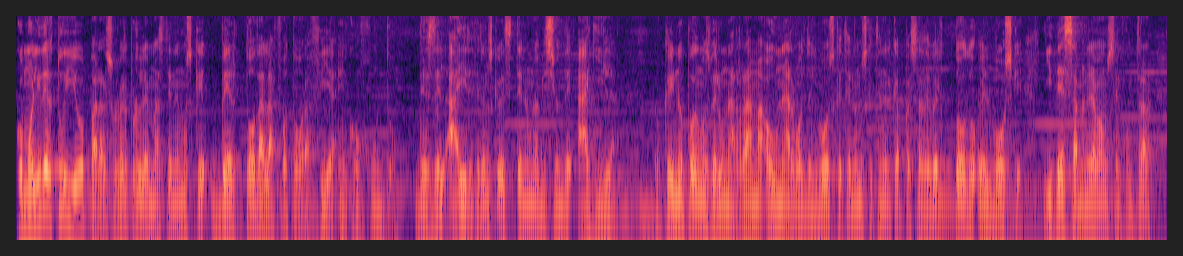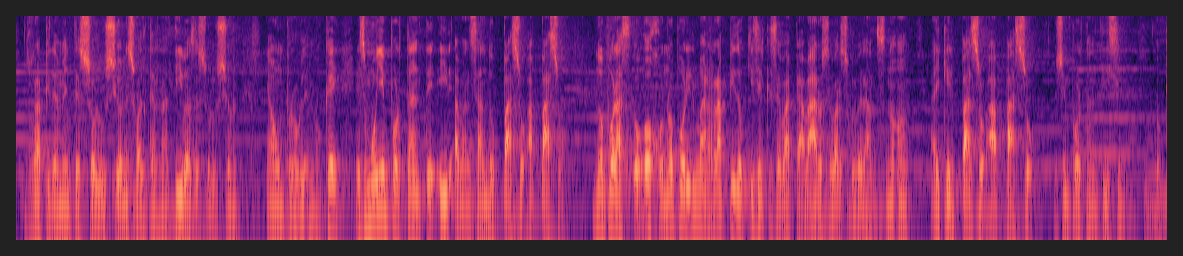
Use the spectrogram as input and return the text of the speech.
Como líder tú y yo, para resolver problemas, tenemos que ver toda la fotografía en conjunto, desde el aire. Tenemos que tener una visión de águila. ¿okay? No podemos ver una rama o un árbol del bosque, tenemos que tener capacidad de ver todo el bosque y de esa manera vamos a encontrar rápidamente soluciones o alternativas de solución a un problema. ¿okay? Es muy importante ir avanzando paso a paso. No por, ojo, no por ir más rápido quiere decir que se va a acabar o se va a resolver antes. No, hay que ir paso a paso. Es importantísimo. ¿Ok?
